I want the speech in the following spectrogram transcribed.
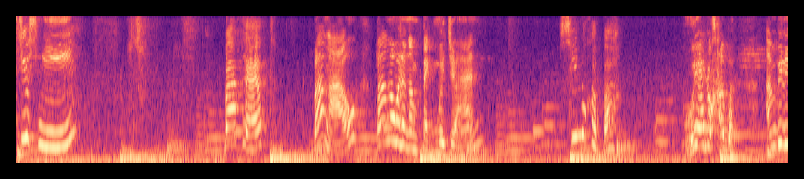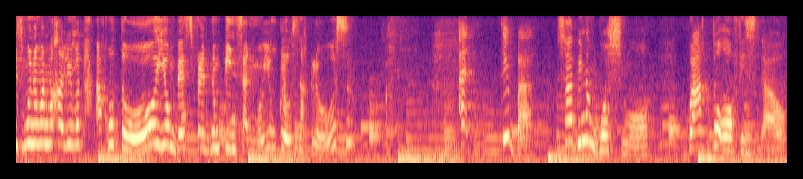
Excuse me? Bakit? Bangaw? Bangaw lang ang peg mo dyan? Sino ka ba? Uy, ano ka ba? Ang bilis mo naman makalimot. Ako to, yung best friend ng pinsan mo, yung close na close. At, diba, sabi ng boss mo, back to office daw.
